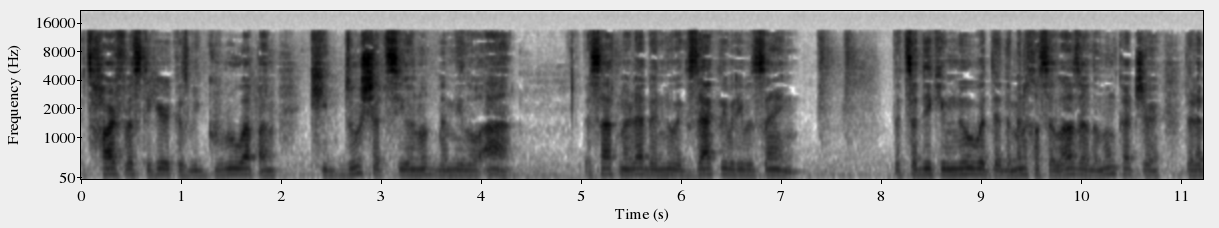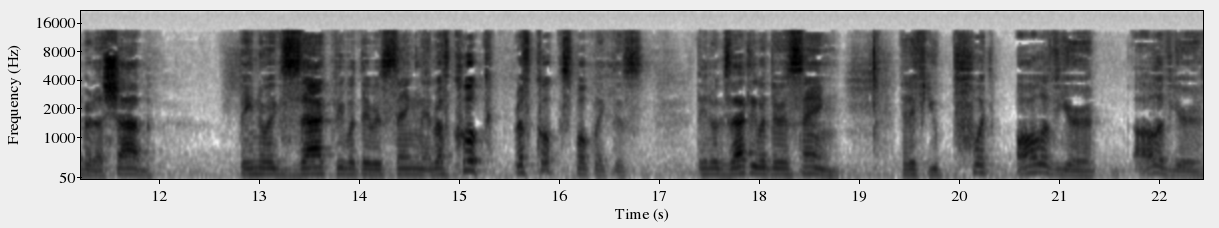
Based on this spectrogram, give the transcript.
It's hard for us to hear because we grew up on Kiddush Tzionut b'milu'ah. The Satmar Rebbe knew exactly what he was saying. The tzaddikim knew what the, the Minchas Elazar, the Munkacher, the Rebbe Rashab, they knew exactly what they were saying. And Rav Kook, Rav Kook spoke like this. They knew exactly what they were saying. That if you put all of your all of your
